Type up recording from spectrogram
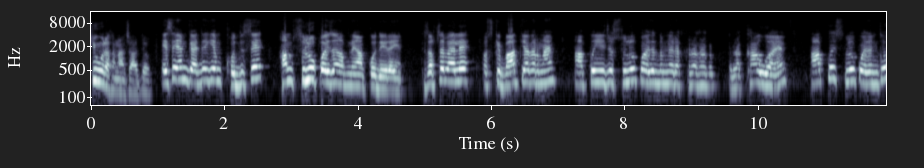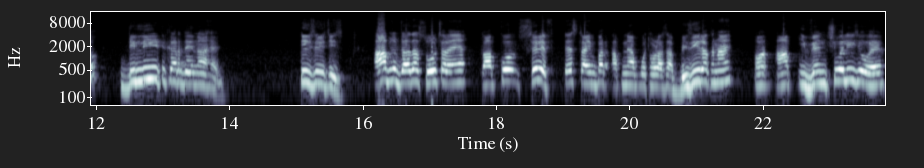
क्यों रखना चाहते हो? इसे हम कहते हैं कि हम खुद से हम स्लो पॉइजन अपने आप को दे रहे हैं। तो सबसे पहले उसके बाद क्या करना है? आपको ये जो स्लो पॉइजन तुमने रख, रख, रख, रखा हुआ है आपको इस स्लो पॉइजन को डिलीट कर देना है। तीसरी चीज़ आप जब ज़्यादा सोच रहे हैं तो आपको सिर्फ़ इस टाइम पर अपने आप को थोड़ा सा बिज़ी रखना है और आप इवेंचुअली जो है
